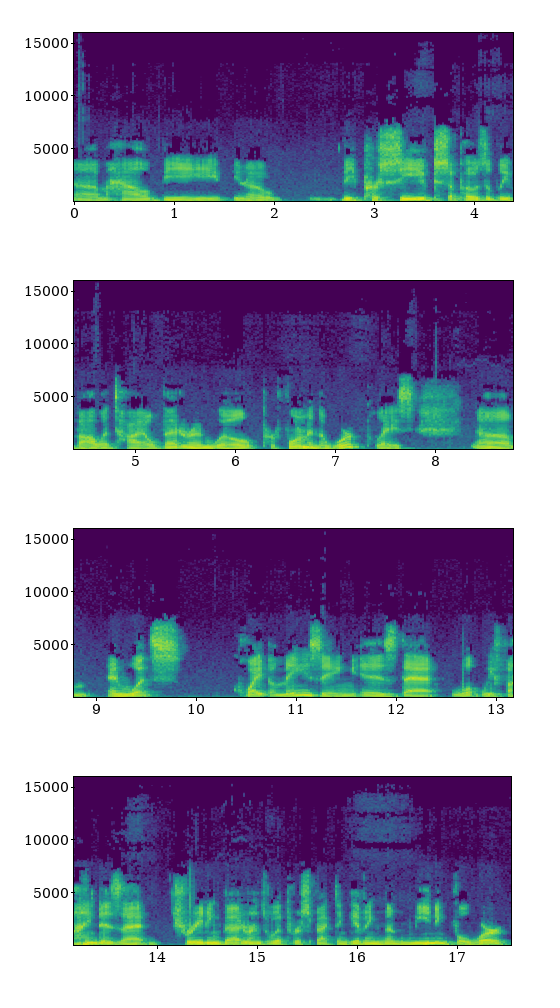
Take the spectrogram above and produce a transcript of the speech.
um, how the you know the perceived supposedly volatile veteran will perform in the workplace. Um, and what's quite amazing is that what we find is that treating veterans with respect and giving them meaningful work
